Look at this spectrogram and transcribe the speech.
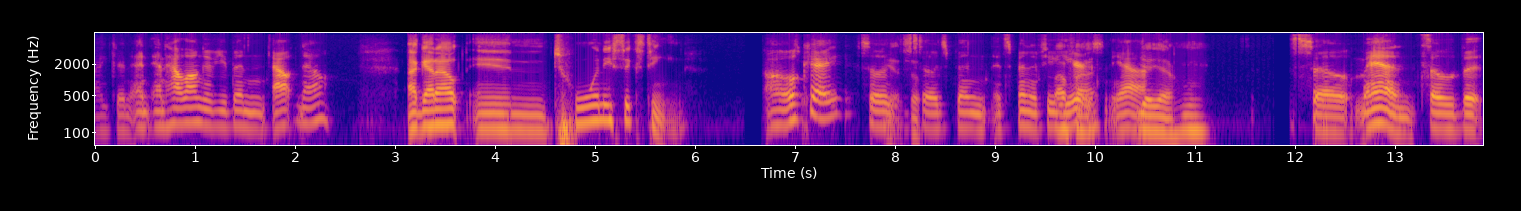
My goodness. And and how long have you been out now? I got out in 2016. Oh, okay. So Yeah, so- so, it's been it's been a few About five. years. Yeah. Yeah, yeah. mm. So man, so the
